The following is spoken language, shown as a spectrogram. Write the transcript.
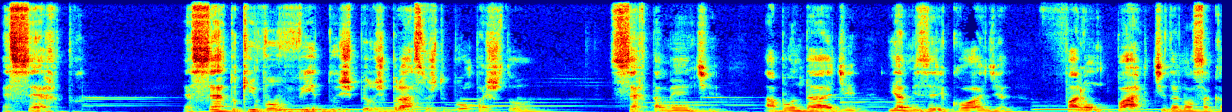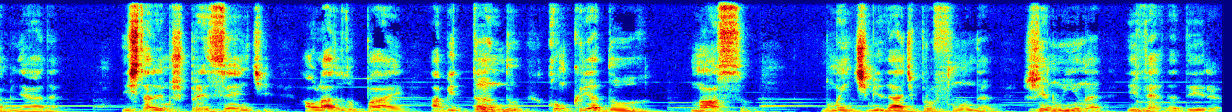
É certo, é certo que envolvidos pelos braços do bom pastor, certamente a bondade e a misericórdia farão parte da nossa caminhada e estaremos presentes ao lado do Pai, habitando com o Criador nosso, numa intimidade profunda, genuína e verdadeira.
